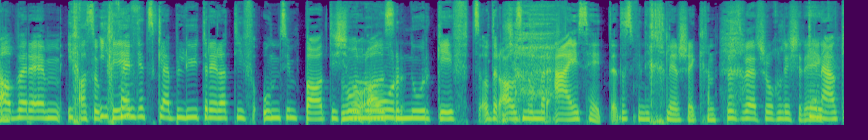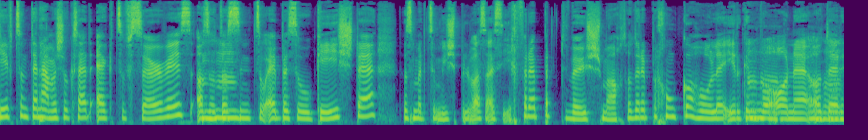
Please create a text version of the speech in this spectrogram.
Aber ähm, ich, Also ich fände jetzt, glaube Leute relativ unsympathisch, die als nur- nur Gifts oder als Nummer eins hätten. Das finde ich ein bisschen erschreckend. Das wäre schon ein bisschen schräg. Genau, Gifts und dann haben wir schon gesagt Acts of Service. Also das sind so eben so Gesten, dass man zum Beispiel, was weiß ich, für jemanden die Wäsche macht oder jemand kommt holen irgendwo an oder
